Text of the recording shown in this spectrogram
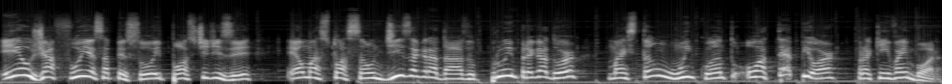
Eu já fui essa pessoa e posso te dizer, é uma situação desagradável para o empregador, mas tão ruim quanto ou até pior para quem vai embora.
